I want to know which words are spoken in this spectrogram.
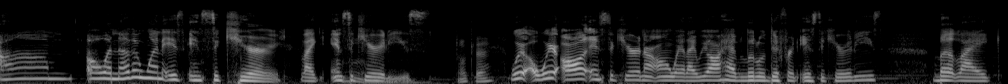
Um. Oh, another one is insecure. Like insecurities. Okay. We're we're all insecure in our own way. Like we all have little different insecurities, but like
